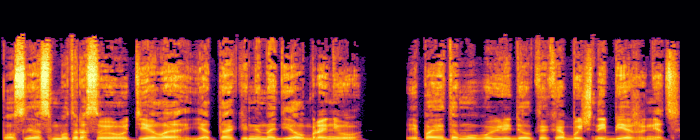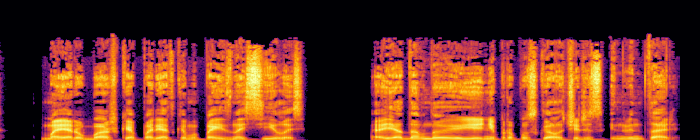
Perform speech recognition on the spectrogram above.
После осмотра своего тела я так и не надел броню, и поэтому выглядел как обычный беженец. Моя рубашка порядком и поизносилась, а я давно ее не пропускал через инвентарь.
